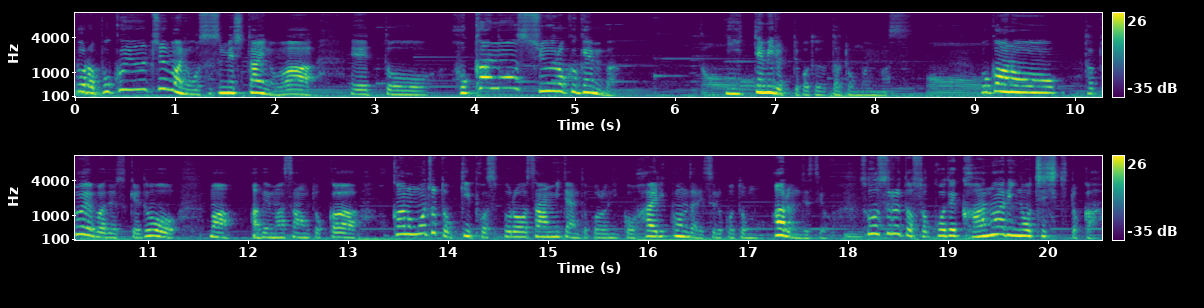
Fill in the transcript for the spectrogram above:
だから僕 YouTuber におすすめしたいのはえっ、と他の収録現場に行ってみるってことだと思います。僕はあの例えばですけど、まあ、アベマさんとか他のもうちょっと大きいポスプロさんみたいなところにこう入り込んだりすることもあるんですよ、うん。そうするとそこでかなりの知識とか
